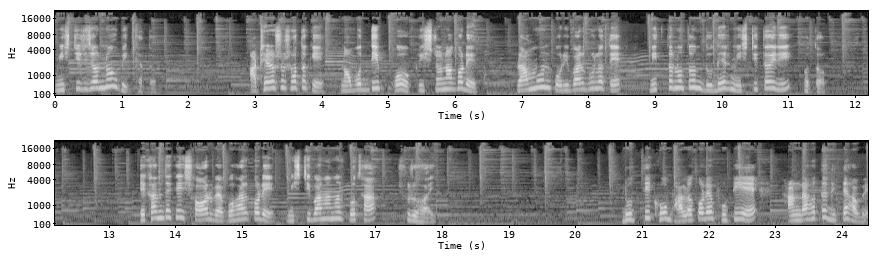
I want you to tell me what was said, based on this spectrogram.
মিষ্টির জন্যও বিখ্যাত। আঠেরোশো শতকে নবদ্বীপ ও কৃষ্ণনগরের ব্রাহ্মণ পরিবারগুলোতে নিত্য নতুন দুধের মিষ্টি তৈরি হতো। এখান থেকেই স্বর ব্যবহার করে মিষ্টি বানানোর প্রথা শুরু হয়। দুধটি খুব ভালো করে ফুটিয়ে ঠান্ডা হতে দিতে হবে।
